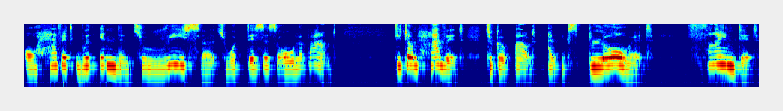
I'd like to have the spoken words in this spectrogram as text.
or have it within them to research what this is all about. They don't have it to go out and explore it, find it.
